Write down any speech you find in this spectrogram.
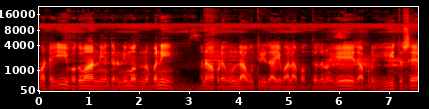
માટે એ ભગવાનની અંદર નિમગ્ન બની અને આપણે ઊંડા ઉતરી જાય વાલા ભક્તજનો, એ જ આપણું હિત છે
